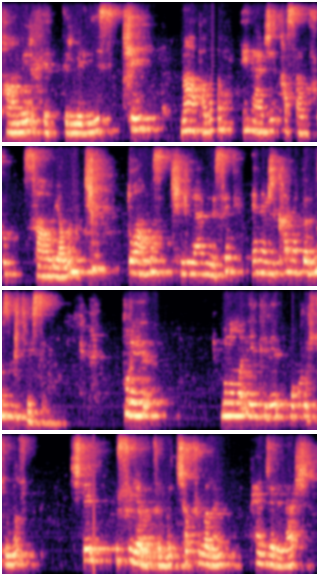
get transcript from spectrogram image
tamir ettirmeliyiz ki ne yapalım? Enerji tasarrufu sağlayalım ki doğamız kirlenmesin, enerji kaynaklarımız bitmesin. Burayı bununla ilgili okursunuz. İşte ısı yalıtımı, çatıların, pencereler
